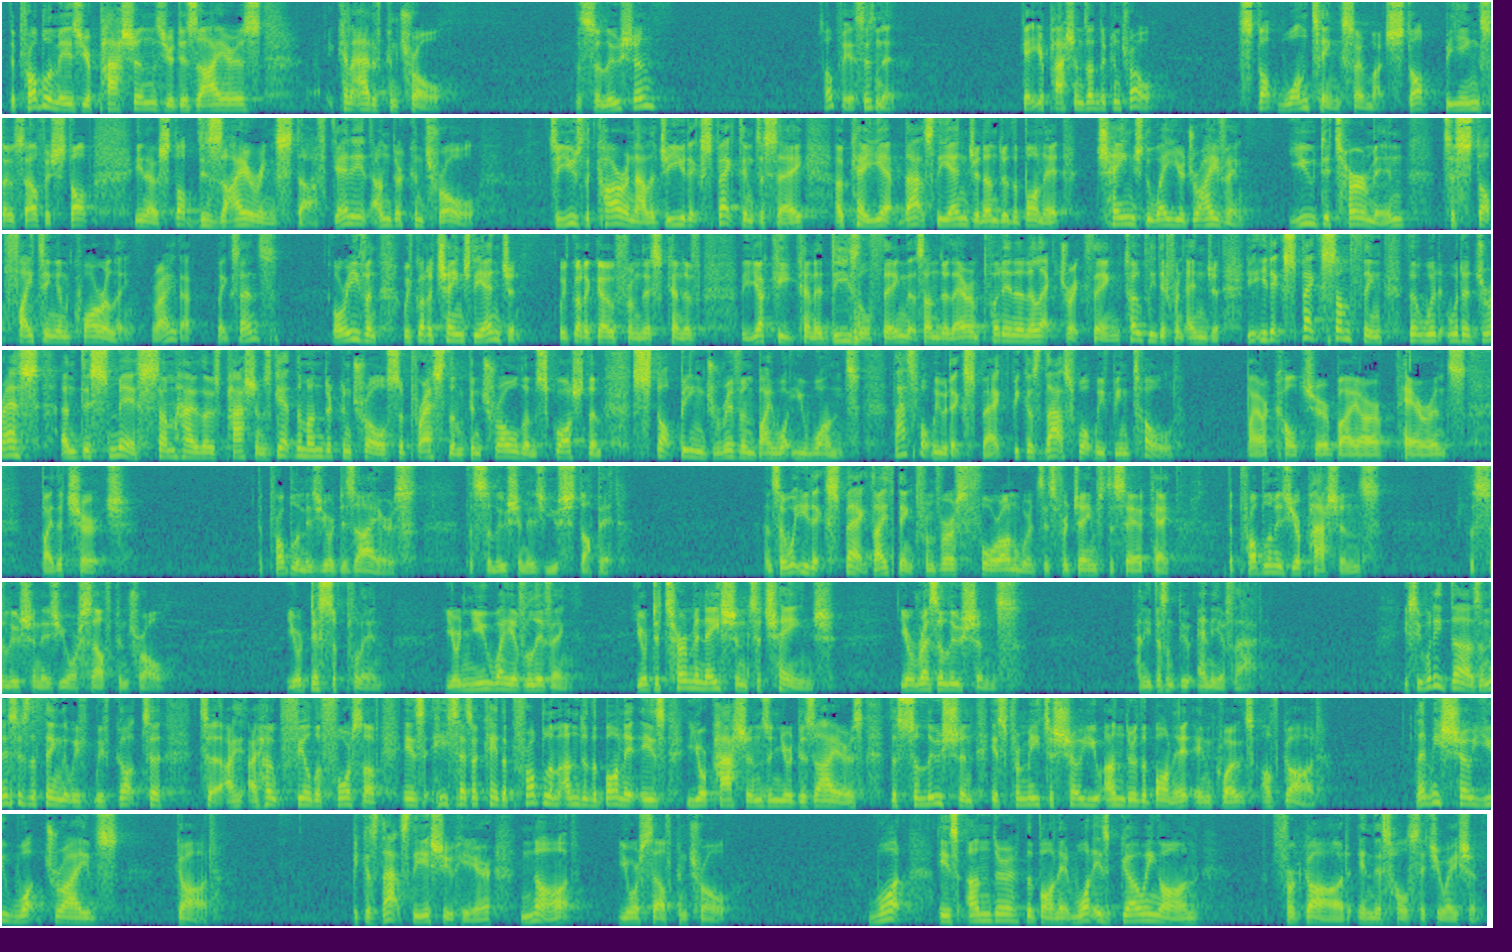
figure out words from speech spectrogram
The problem is your passions, your desires, of out of control. The solution? It's obvious, isn't it? Get your passions under control. Stop wanting so much. Stop being so selfish. Stop, you know, stop desiring stuff. Get it under control. To use the car analogy, you'd expect him to say, okay, yep, yeah, that's the engine under the bonnet. Change the way you're driving. You determine to stop fighting and quarreling, right? That makes sense? Or even, we've got to change the engine. We've got to go from this kind of yucky kind of diesel thing that's under there and put in an electric thing, totally different engine. You'd expect something that would, would address and dismiss somehow those passions, get them under control, suppress them, control them, squash them, stop being driven by what you want. That's what we would expect because that's what we've been told by our culture, by our parents, by the church. The problem is your desires the solution is you stop it. And so, what you'd expect, I think, from verse 4 onwards is for James to say, okay, the problem is your passions, the solution is your self control, your discipline, your new way of living, your determination to change, your resolutions. And he doesn't do any of that. You see, what he does, and this is the thing that we've, we've got to, to I, I, hope, feel the force of, is he says, okay, the problem under the bonnet is your passions and your desires. The solution is for me to show you under the bonnet, in quotes, of God. Let me show you what drives God. Because that's the issue here, not your self control. What is under the bonnet? What is going on for God in this whole situation.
